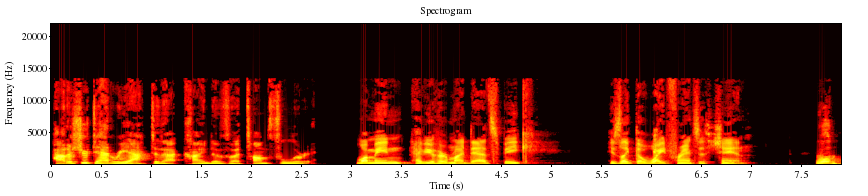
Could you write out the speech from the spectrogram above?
how does your dad react to that kind of uh, tomfoolery well i mean have you heard my dad speak he's like the white francis chan well,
